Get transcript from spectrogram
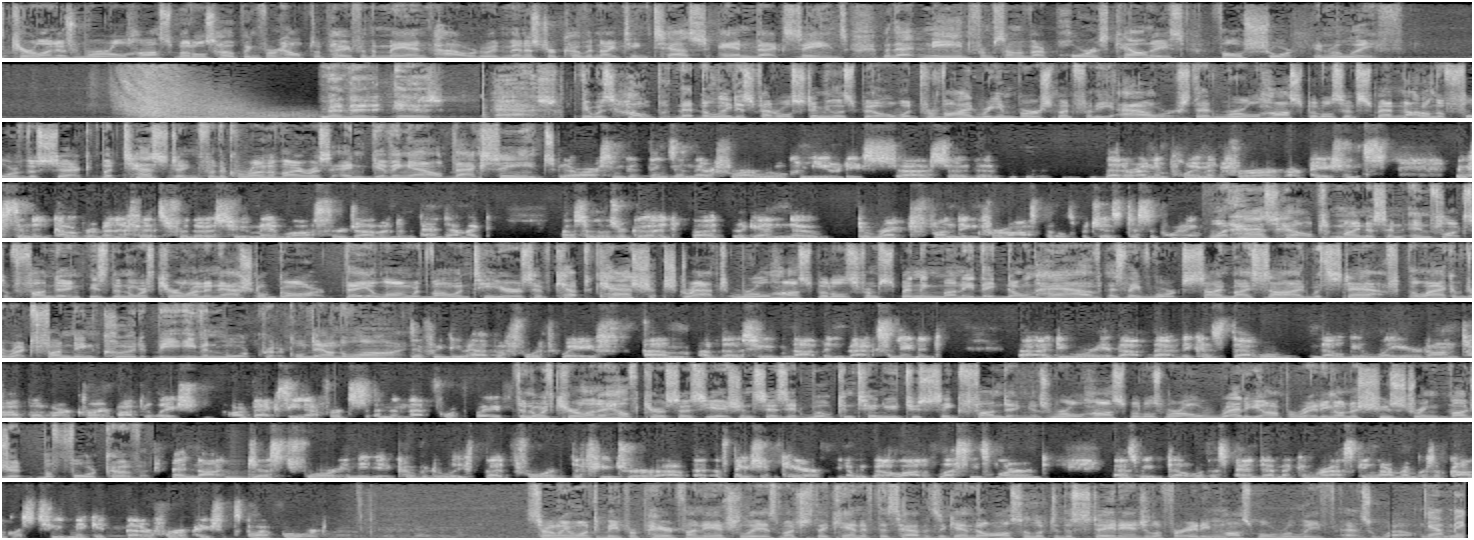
North Carolina's rural hospitals hoping for help to pay for the manpower to administer COVID-19 tests and vaccines. But that need from some of our poorest counties falls short in relief. Amended is passed. There was hope that the latest federal stimulus bill would provide reimbursement for the hours that rural hospitals have spent not on the floor of the sick, but testing for the coronavirus and giving out vaccines. There are some good things in there for our rural communities. Uh, so the better unemployment for our, our patients, extended COBRA benefits for those who may have lost their job under the pandemic. Uh, so those are good, but again, no direct funding for hospitals, which is disappointing. What has helped, minus an influx of funding, is the North Carolina National Guard. They, along with volunteers, have kept cash strapped rural hospitals from spending money they don't have as they've worked side by side with staff. The lack of direct funding could be even more critical down the line. If we do have a fourth wave um, of those who've not been vaccinated, uh, I do worry about that because that will that will be layered on top of our current population, our vaccine efforts, and then that fourth wave. The North Carolina Healthcare Association says it will continue to seek funding as rural hospitals were already operating on a shoestring budget before COVID. And not just for immediate COVID relief, but for the future of, of patient care. You know, we've got a lot of lessons learned as we've dealt with this pandemic, and we're asking our members of Congress to make it better for our patients going forward certainly want to be prepared financially as much as they can if this happens again. They'll also look to the state, Angela, for any mm. possible relief as well. Yeah.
